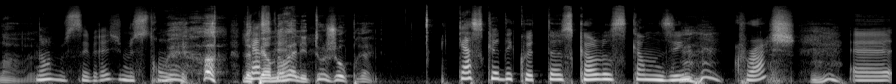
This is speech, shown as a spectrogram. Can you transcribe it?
là. Non, c'est vrai, je me suis trompée. Ouais. Ah, le Casque- Père Noël est toujours prêt. Casque d'écoute Skulls Candy Mhm. Crash. Mhm. Euh,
